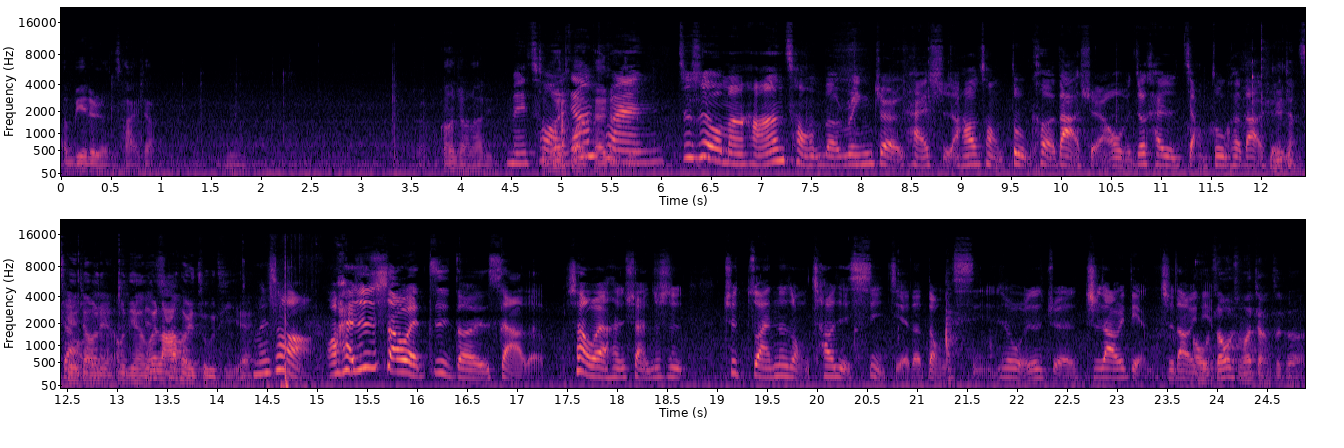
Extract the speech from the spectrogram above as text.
NBA 的人才，这样，嗯，对，我刚刚讲哪里？没错，怎么会刚刚突然就是我们好像从 The Ranger 开始，然后从杜克大学，然后我们就开始讲杜克大学讲 K 教练哦，你很会拉回主题哎。没错，我还是稍微记得一下的。像我也很喜欢，就是去钻那种超级细节的东西，就是我就觉得知道一点，知道一哦，我知。道为什么要讲这个，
